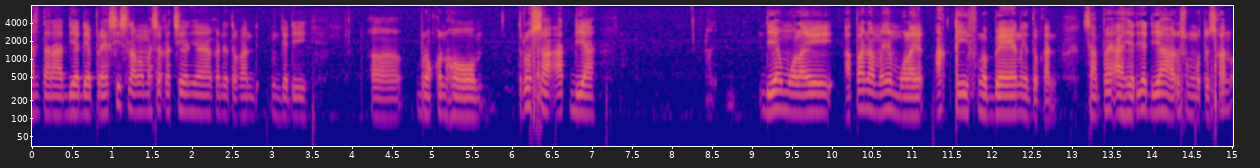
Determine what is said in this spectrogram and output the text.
antara dia depresi selama masa kecilnya kan itu kan menjadi uh, broken home. Terus saat dia dia mulai apa namanya mulai aktif ngeband gitu kan sampai akhirnya dia harus memutuskan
